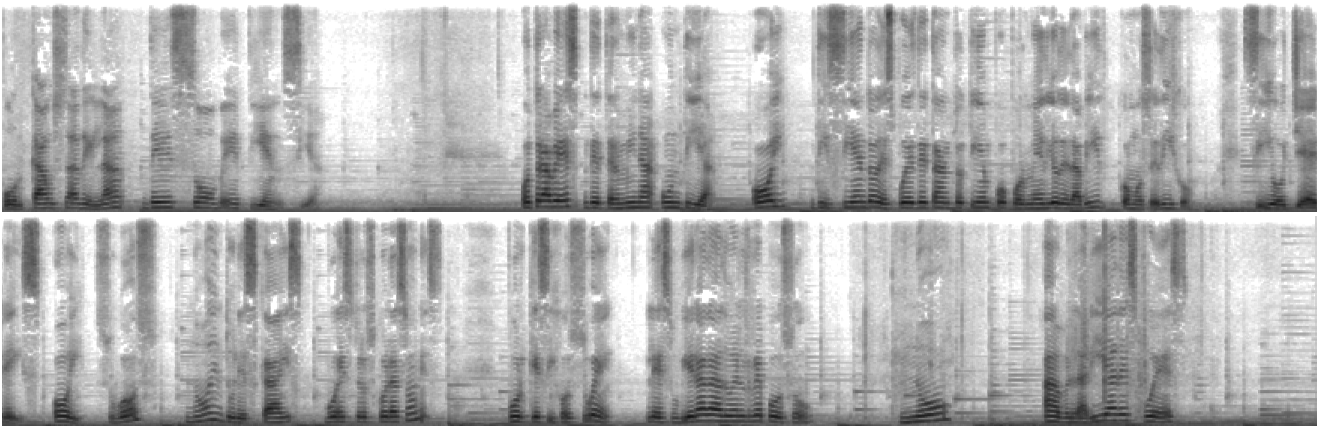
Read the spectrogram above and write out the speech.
por causa de la desobediencia. Otra vez determina un día, hoy diciendo después de tanto tiempo por medio de David, como se dijo, si oyereis hoy su voz, no endurezcáis vuestros corazones, porque si Josué les hubiera dado el reposo, no hablaría después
